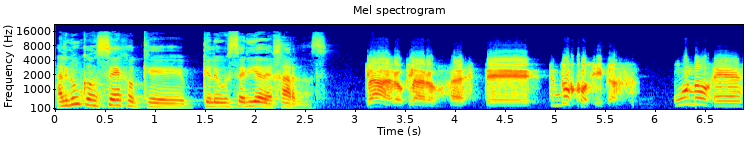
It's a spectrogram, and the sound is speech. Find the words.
algún consejo que, que le gustaría dejarnos Claro, claro. Este, dos cositas. Uno es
